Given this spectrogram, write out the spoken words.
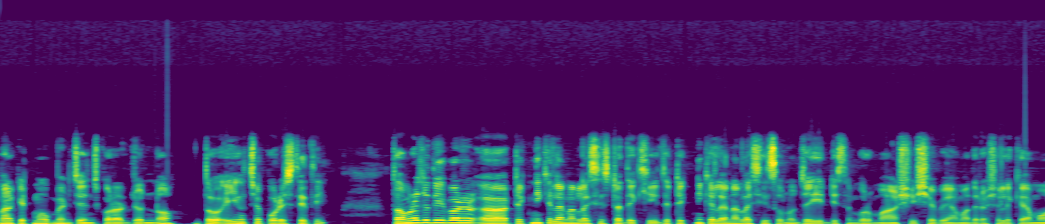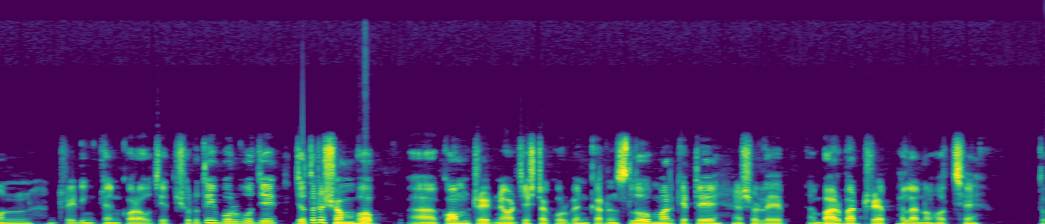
মার্কেট মুভমেন্ট চেঞ্জ করার জন্য। তো এই হচ্ছে পরিস্থিতি। তো আমরা যদি এবার টেকনিক্যাল অ্যানালাইসিসটা দেখি, যে টেকনিক্যাল অ্যানালাইসিস অনুযায়ী ডিসেম্বর মাস হিসেবে আমাদের আসলে কেমন ট্রেডিং প্ল্যান করা উচিত, শুরুতেই বলব যে যতটা সম্ভব কম ট্রেড নেওয়ার চেষ্টা করবেন। কারণ স্লো মার্কেটে আসলে বারবার ট্র্যাপ ফেলানো হচ্ছে। তো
